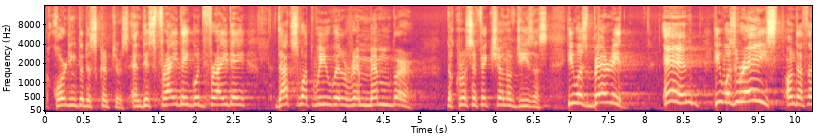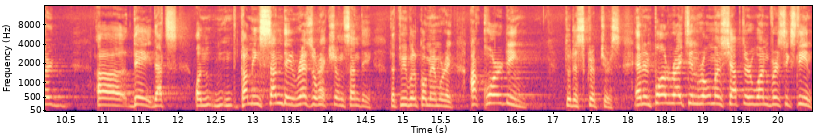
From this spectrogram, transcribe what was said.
according to the scriptures. And this Friday, Good Friday, that's what we will remember the crucifixion of Jesus. He was buried and he was raised on the third uh, day. That's on coming Sunday, Resurrection Sunday, that we will commemorate according to the scriptures. And then Paul writes in Romans chapter 1, verse 16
